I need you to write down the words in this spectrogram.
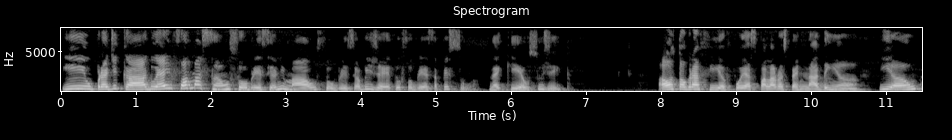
e o predicado é informação sobre esse animal, sobre esse objeto sobre essa pessoa, né, que é o sujeito. A ortografia foi as palavras terminadas em an e ão,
